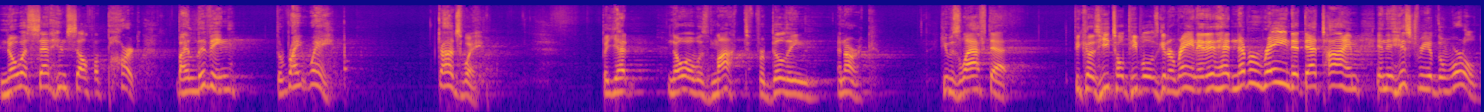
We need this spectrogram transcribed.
Noah set himself apart by living the right way, God's way. But yet, Noah was mocked for building an ark. He was laughed at because he told people it was going to rain, and it had never rained at that time in the history of the world.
